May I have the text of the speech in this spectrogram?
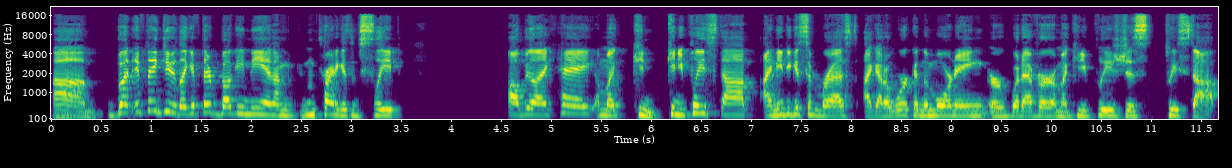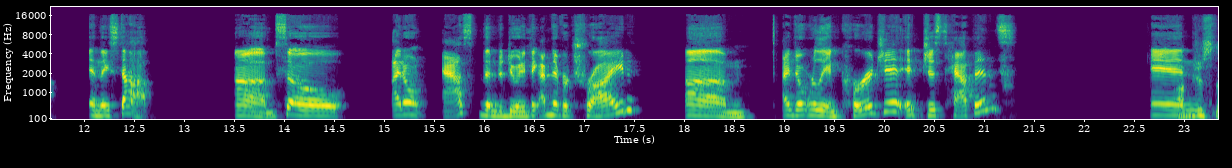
Um, but if they do, like if they're bugging me and I'm, I'm trying to get some sleep, I'll be like, hey, I'm like, can can you please stop? I need to get some rest. I got to work in the morning or whatever. I'm like, can you please just please stop? And they stop. Um, so I don't ask them to do anything. I've never tried. Um, I don't really encourage it. It just happens. And I'm just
